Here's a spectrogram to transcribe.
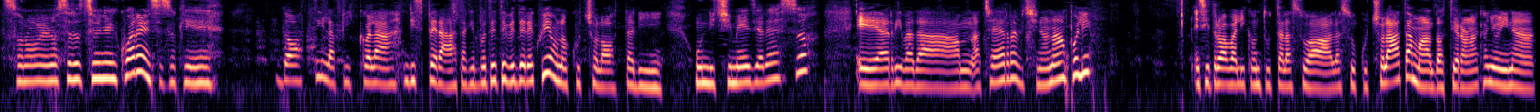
Sono le nostre adozioni nel cuore, nel senso che Dotti, la piccola disperata che potete vedere qui, è una cucciolotta di 11 mesi adesso e arriva da Acerra, vicino a Napoli. E si trovava lì con tutta la sua, la sua cucciolata, ma Dotti era una cagnolina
